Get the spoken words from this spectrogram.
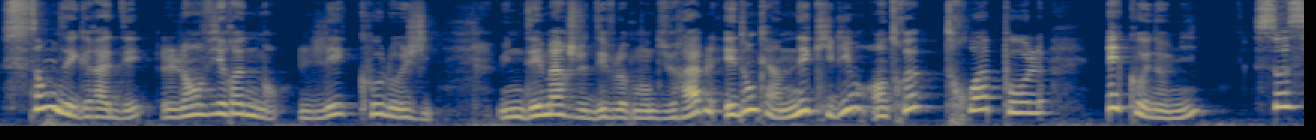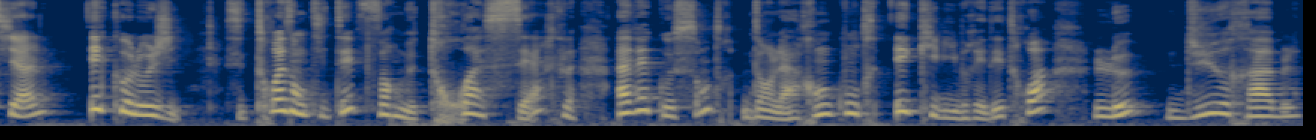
sans dégrader l'environnement, l'écologie. Une démarche de développement durable est donc un équilibre entre trois pôles, économie, social, écologie. Ces trois entités forment trois cercles avec au centre, dans la rencontre équilibrée des trois, le durable.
